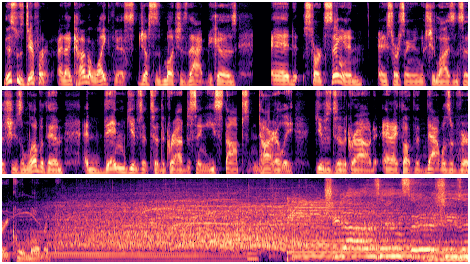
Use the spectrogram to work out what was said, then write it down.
This was different, and I kind of like this just as much as that because Ed starts singing, and he starts singing She Lies and Says She's in Love with Him, and then gives it to the crowd to sing. He stops entirely, gives it to the crowd, and I thought that that was a very cool moment. She lies and says she's in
